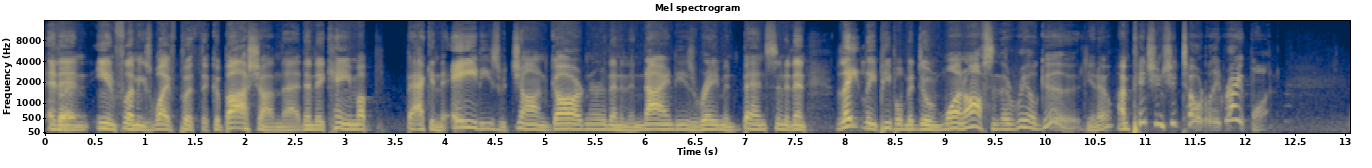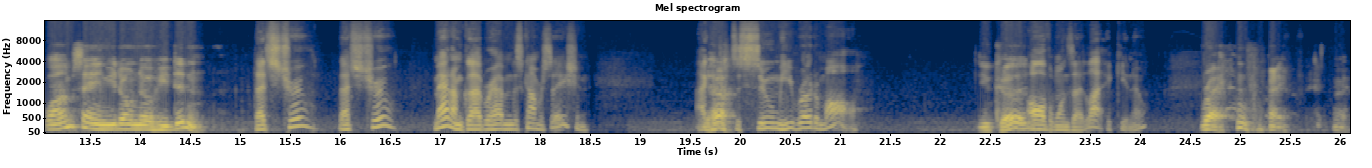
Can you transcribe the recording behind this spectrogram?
And right. then Ian Fleming's wife put the kibosh on that. Then they came up back in the 80s with John Gardner, then in the 90s, Raymond Benson, and then lately people have been doing one offs and they're real good, you know? I'm Pynchon should totally write one. Well, I'm saying you don't know he didn't. That's true. That's true. Man, I'm glad we're having this conversation. I yeah. can just assume he wrote them all. You could. All the ones I like, you know? Right, right, right.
